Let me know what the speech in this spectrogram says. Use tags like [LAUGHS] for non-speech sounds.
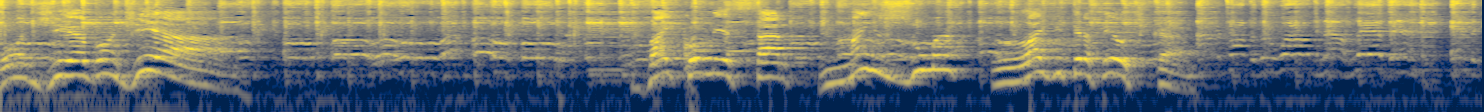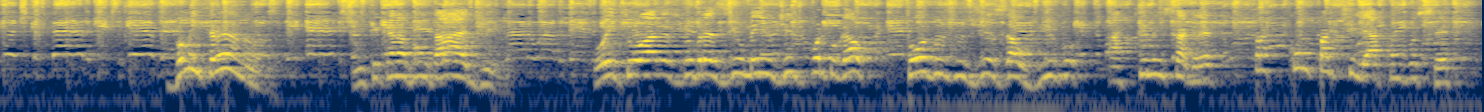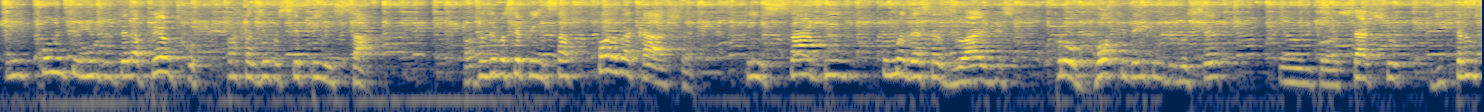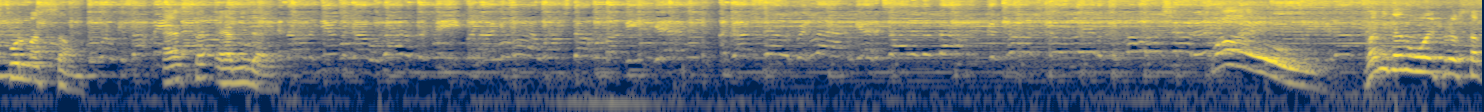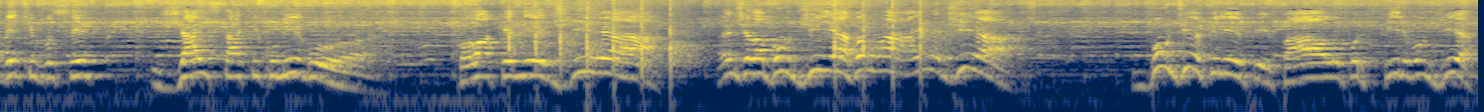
Bom dia, bom dia! Vai começar mais uma live terapêutica. Vamos entrando, vamos ficando à vontade. 8 horas do Brasil, meio-dia de Portugal, todos os dias ao vivo aqui no Instagram para compartilhar com você um conteúdo terapêutico para fazer você pensar, para fazer você pensar fora da caixa. Quem sabe uma dessas lives provoque dentro de você um processo de transformação. Essa é a minha ideia. Vai me dando um oi para eu saber que você já está aqui comigo. Coloca energia. Ângela, bom dia. Vamos lá, energia. Bom dia, Felipe. Paulo Porfírio, bom dia.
